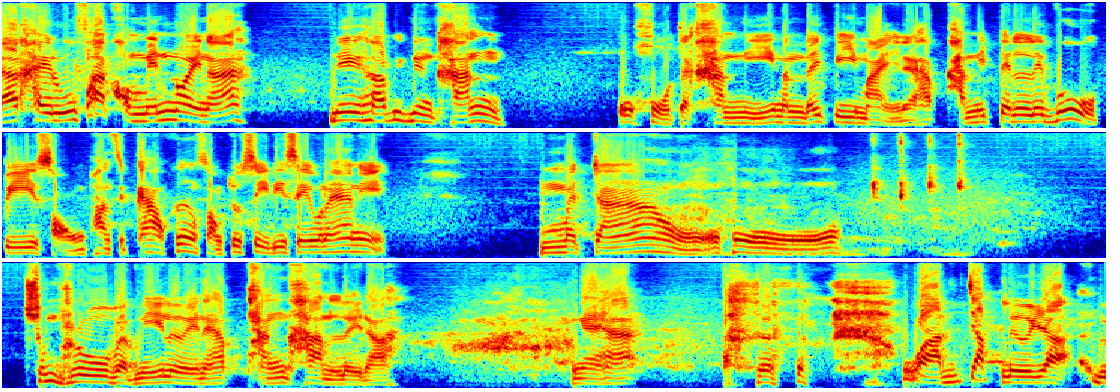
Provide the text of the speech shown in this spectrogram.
นะ ใครรู้ฝากคอมเมนต์หน่อยนะ นี่ครับอีกหนึ่งคัน โอ้โห แต่คันนี้มันได้ปีใหม่นะครับ คันนี้เป็นเลเวลปี 2019 เครื่อง 2.4 ดีเซลนะฮะนี่มาเจ้า โอ้โห ชมพูแบบนี้เลยนะครับ ทั้งคันเลยนะ ไงฮะ หวานจัดเลยอะดู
